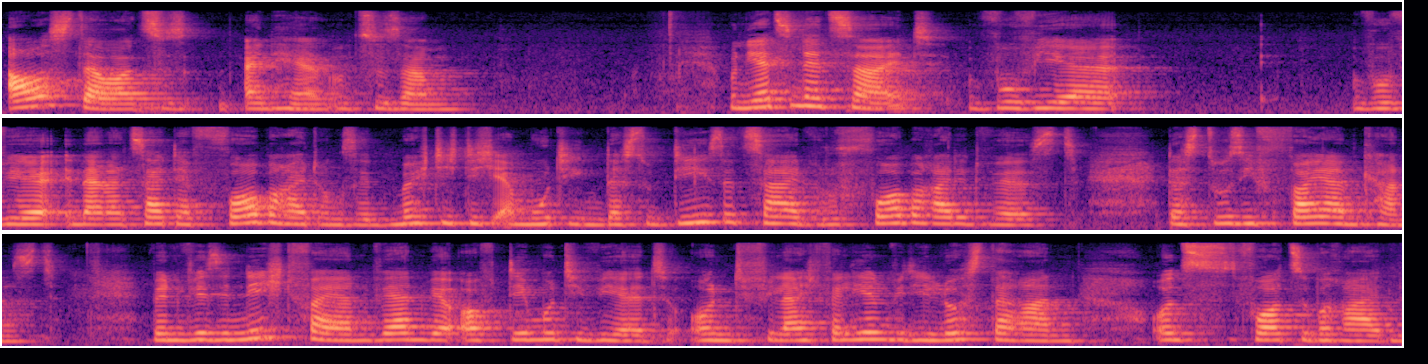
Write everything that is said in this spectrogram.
Ausdauer einher und zusammen. Und jetzt in der Zeit, wo wir, wo wir in einer Zeit der Vorbereitung sind, möchte ich dich ermutigen, dass du diese Zeit, wo du vorbereitet wirst, dass du sie feiern kannst. Wenn wir sie nicht feiern, werden wir oft demotiviert und vielleicht verlieren wir die Lust daran, uns vorzubereiten.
